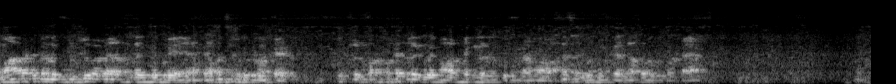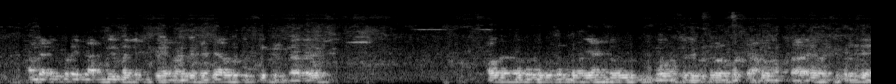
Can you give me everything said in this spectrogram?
மாவட்டத்தில் சுற்று வட்டாரத்தில் இருக்கக்கூடிய அந்த அமைச்சர்கள் மக்கள் பக்கத்தில் இருக்கிற மாவட்டங்கள் எல்லாம் அந்த அடிப்படையில் அன்பு மகேஷ் அவர்கள் தஞ்சாவூருக்கு போயிட்டிருந்தாரு அவரை தொடர்பு கொடுத்து ஏன் கோவிலுக்கு போக சொல்லி உத்தரவுப்பட்டு அனுபவம் அதற்கு பிறகு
